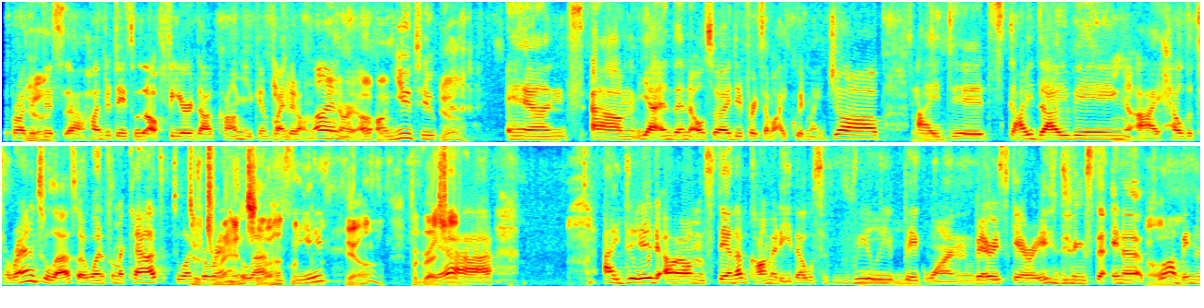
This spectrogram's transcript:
the project. Yeah. It's uh, 100dayswithoutfear.com. You can find Okay. it online Oh, or uh, on. YouTube. Yeah. And um, yeah, and then also I did, for example, I quit my job. I Oh. did skydiving. I held a tarantula. So I went from a cat to a To tarantula. tarantula. You see? Yeah. Progression. Yeah. I did um, stand-up comedy. That was a really big one. Very scary doing sta- in a club Ah. in New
